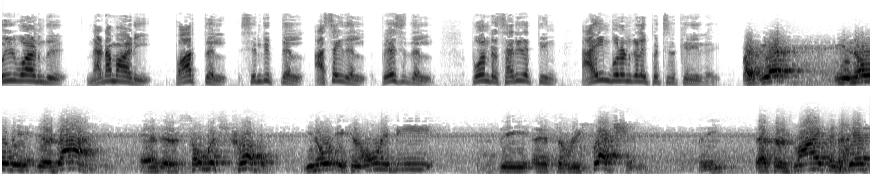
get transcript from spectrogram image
உயிர் வாழ்ந்து நடமாடி பார்த்தல் சிந்தித்தல் அசைதல் பேசுதல் போன்ற சரீரத்தின் ஐம்புலன்களை பெற்றிருக்கிறீர்கள் But yet, you know they, they're dying, and there's so much trouble. You know, it can only be the, it's a reflection, see, that there's life and death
